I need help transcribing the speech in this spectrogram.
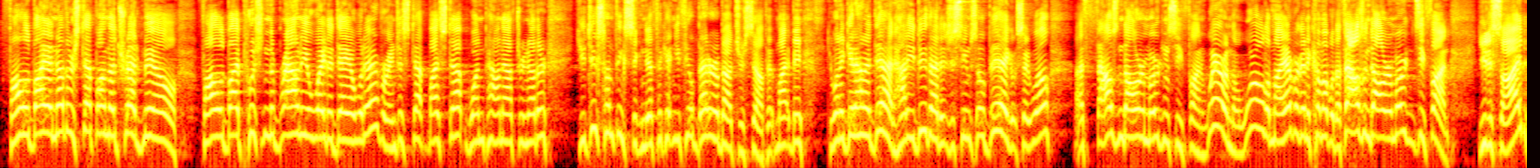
followed by another step on the treadmill, followed by pushing the brownie away today or whatever. And just step by step, one pound after another, you do something significant and you feel better about yourself. It might be, you want to get out of debt. How do you do that? It just seems so big. It would say, well, a $1,000 emergency fund. Where in the world am I ever going to come up with a $1,000 emergency fund? You decide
